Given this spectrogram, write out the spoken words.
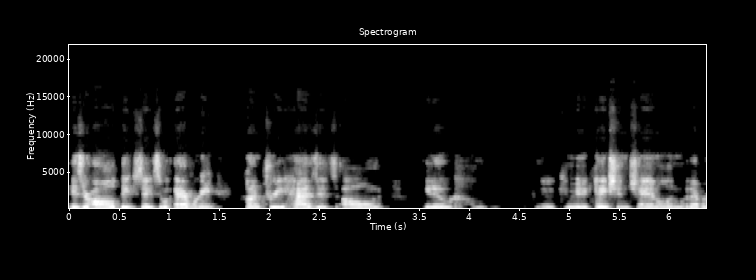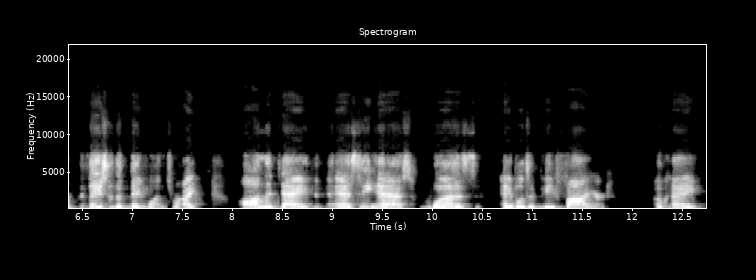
these are all deep state. So every country has its own, you know, communication channel and whatever. But these are the big ones, right? On the day that the SES was able to be fired, okay,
